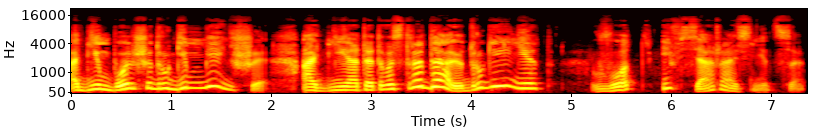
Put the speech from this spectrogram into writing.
Одним больше, другим меньше. Одни от этого страдают, другие нет. Вот и вся разница.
